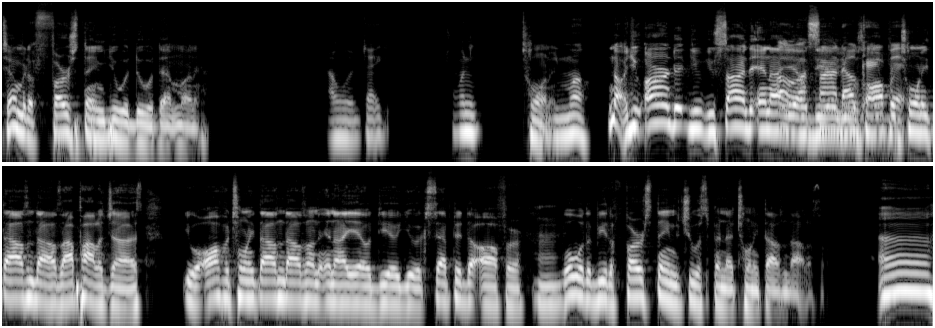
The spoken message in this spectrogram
tell me the first thing you would do with that money. I wouldn't take it. Twenty, Twenty. more. No, you earned it. You you signed the NIL Oh, I deal. signed you it. was offered bet. twenty thousand dollars. I apologize. You were offered twenty thousand dollars on the NIL deal. You accepted the offer. Mm. What would it be the first thing that you would spend that twenty thousand dollars on? Uh,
